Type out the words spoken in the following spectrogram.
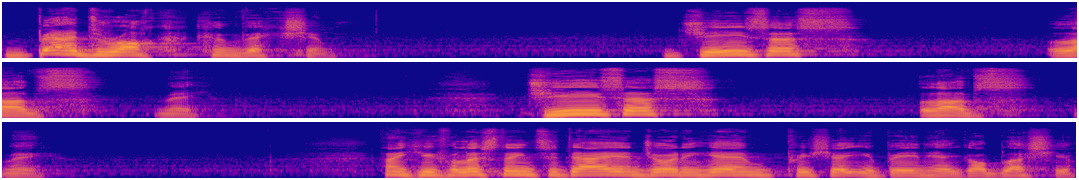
bedrock conviction Jesus loves me. Jesus loves me. Thank you for listening today and joining in. Appreciate you being here. God bless you.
